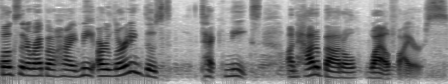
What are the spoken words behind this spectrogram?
folks that are right behind me, are learning those techniques on how to battle wildfires.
